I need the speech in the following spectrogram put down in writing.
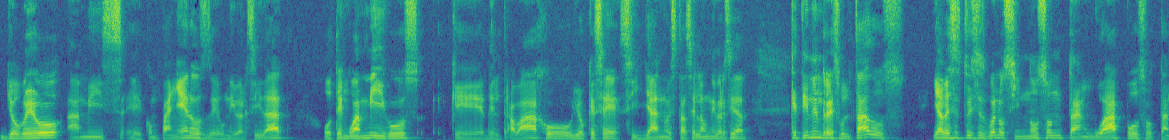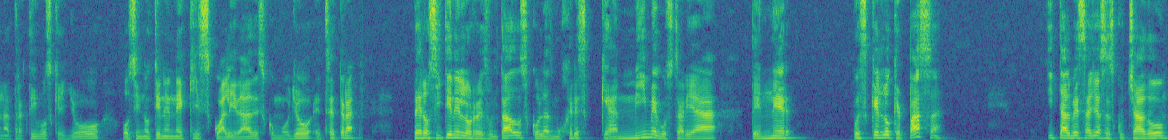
yo veo a mis eh, compañeros de universidad o tengo amigos que del trabajo, yo qué sé, si ya no estás en la universidad, que tienen resultados y a veces tú dices, bueno, si no son tan guapos o tan atractivos que yo, o si no tienen X cualidades como yo, etcétera, pero sí tienen los resultados con las mujeres que a mí me gustaría tener, pues ¿qué es lo que pasa? Y tal vez hayas escuchado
